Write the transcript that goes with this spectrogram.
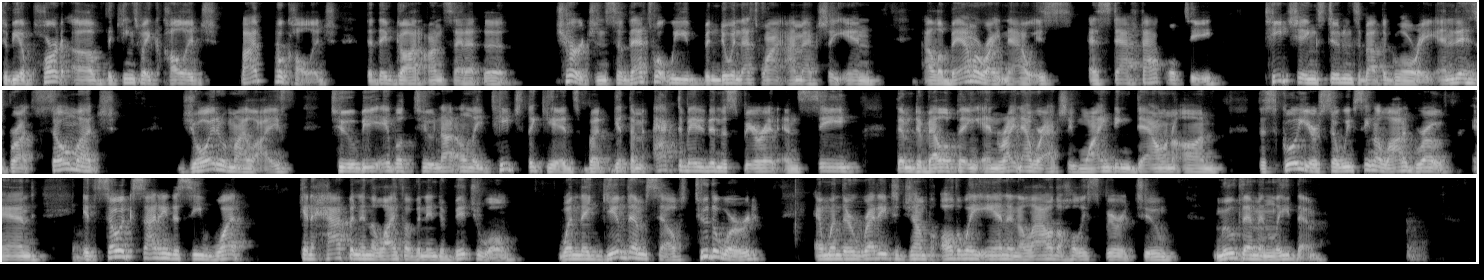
to be a part of the Kingsway College Bible College that they've got on site at the church. And so that's what we've been doing. That's why I'm actually in Alabama right now is as staff faculty teaching students about the glory. And it has brought so much joy to my life to be able to not only teach the kids, but get them activated in the spirit and see them developing. And right now we're actually winding down on the school year. So we've seen a lot of growth. And it's so exciting to see what can happen in the life of an individual when they give themselves to the word and when they're ready to jump all the way in and allow the Holy Spirit to move them and lead them.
